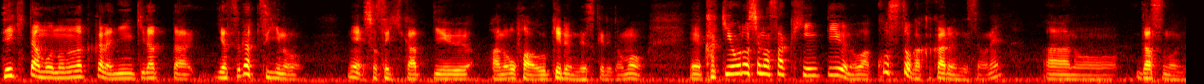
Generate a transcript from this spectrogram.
できたものの中から人気だったやつが次の、ね、書籍化っていうあのオファーを受けるんですけれども、えー、書き下ろしの作品っていうのはコストがかかるんですよね。あの出すのに。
